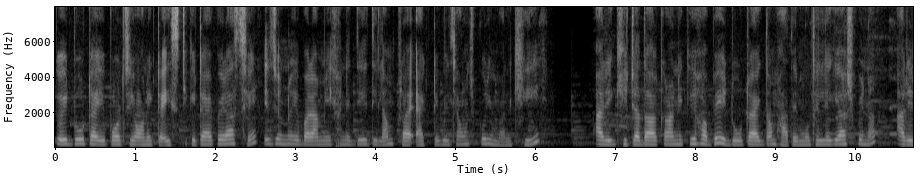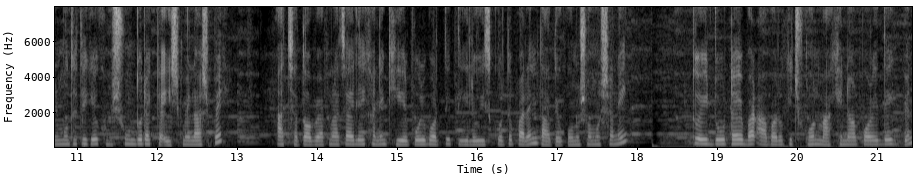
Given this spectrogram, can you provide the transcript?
তো এই ডোটা এই পর্যায়ে অনেকটা স্টিকি টাইপের আছে। এজন্য এবার আমি এখানে দিয়ে দিলাম প্রায় এক টেবিল চামচ পরিমাণ ঘি। আর এই ঘিটা দেওয়ার কারণে কি হবে? এই ডোটা একদম হাতের মধ্যে লেগে আসবে না। আর এর মধ্যে থেকে খুব সুন্দর একটা স্মেল আসবে। আচ্ছা তবে আপনারা চাইলে এখানে ঘিয়ের পরিবর্তে তেলও ইউজ করতে পারেন, তাতেও কোনো সমস্যা নেই। তো এই ডোটা এবার আবারও কিছুক্ষণ মাখিয়ে নেওয়ার পরে দেখবেন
